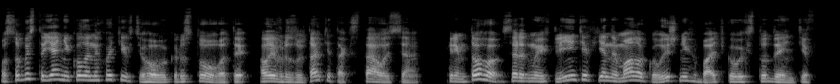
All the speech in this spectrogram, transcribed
Особисто я ніколи не хотів цього використовувати, але в результаті так сталося. Крім того, серед моїх клієнтів є немало колишніх батькових студентів.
